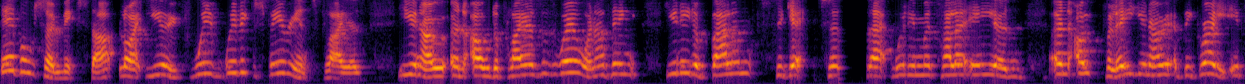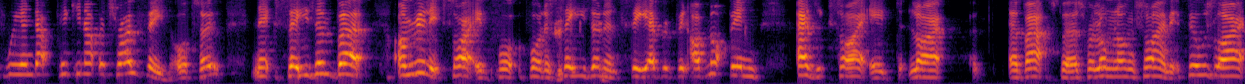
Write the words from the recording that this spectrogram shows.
They've also mixed up like youth with with experienced players, you know, and older players as well. And I think you need a balance to get to that winning mentality and and hopefully you know it'd be great if we end up picking up a trophy or two next season but i'm really excited for for the season and see everything i've not been as excited like about Spurs for a long, long time. It feels like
